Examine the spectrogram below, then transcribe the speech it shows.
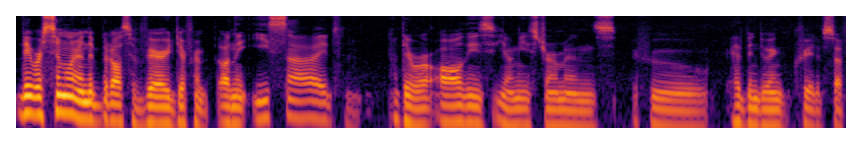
they were similar, in the, but also very different. On the east side, there were all these young East Germans who had been doing creative stuff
